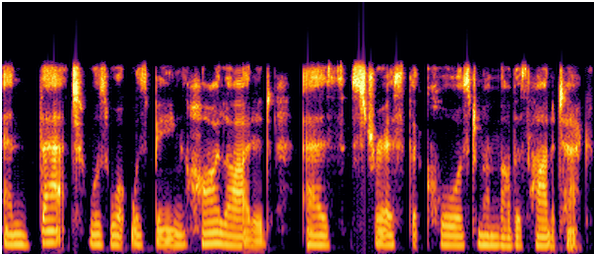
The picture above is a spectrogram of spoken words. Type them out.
And that was what was being highlighted as stress that caused my mother's heart attack.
